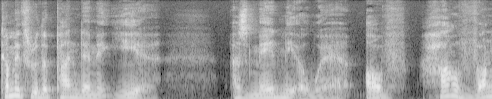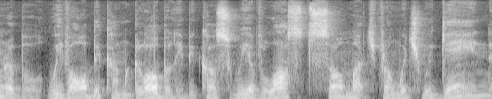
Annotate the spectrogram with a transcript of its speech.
Coming through the pandemic year has made me aware of how vulnerable we've all become globally because we have lost so much from which we gained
